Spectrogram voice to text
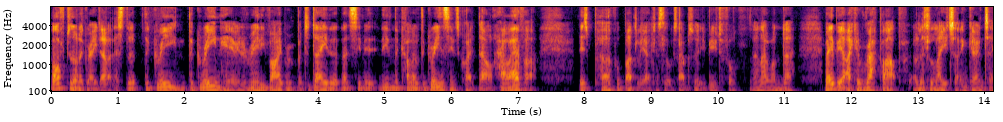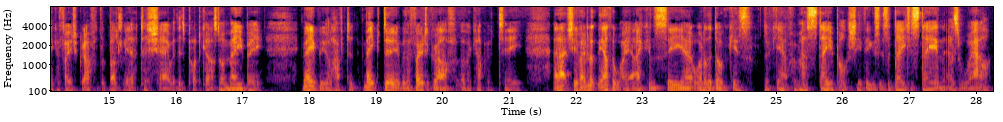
Often on a grey day like this, the, the green, the green here is really vibrant, but today that, that seems, even the colour of the green seems quite dull. However, this purple buddleia just looks absolutely beautiful. And I wonder, maybe I can wrap up a little later and go and take a photograph of the buddleia to share with this podcast. Or maybe, maybe you'll have to make do with a photograph of a cup of tea. And actually, if I look the other way, I can see uh, one of the donkeys looking out from her stable. She thinks it's a day to stay in as well.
